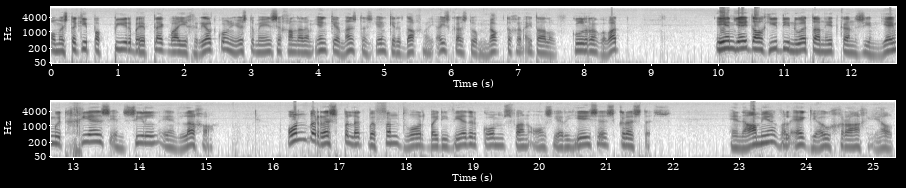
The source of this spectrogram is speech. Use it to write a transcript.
om een stukkie papier by een plek waar jy gereeld kom, die juiste mense gaan daar om een keer, minstens een keer een dag na die ijskas toe om melk te gaan uithaal of koeldrank of wat, en jy dalk hier die nota net kan sien, jy moet gees en siel en lichaam onberispelik bevind word by die wederkomst van ons Heer Jezus Christus. En daarmee wil ek jou graag help,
